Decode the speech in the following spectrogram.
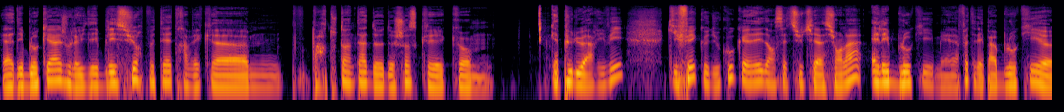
elle a des blocages ou elle a eu des blessures peut-être avec euh, par tout un tas de, de choses qui a pu lui arriver, qui fait que du coup qu'elle est dans cette situation-là, elle est bloquée. Mais en fait, elle n'est pas bloquée euh,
